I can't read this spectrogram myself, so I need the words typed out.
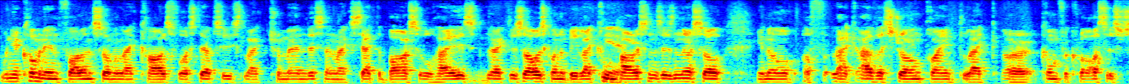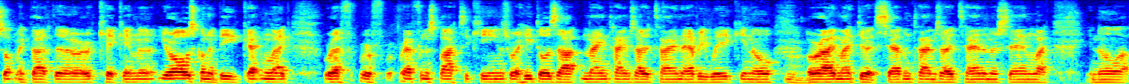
when you're coming in following someone like Carl's footsteps, who's like tremendous and like set the bar so high. There's, mm. like there's always going to be like Yeah. comparisons, isn't there? So you know, if, like I have a strong point, like or come for crosses or something like that, there or kicking. You're always going to be getting like ref, ref, reference back to Keane's where he does that nine times out of ten every week. You know, mm. or I might do it seven times out of ten, and they're saying like, you know, I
